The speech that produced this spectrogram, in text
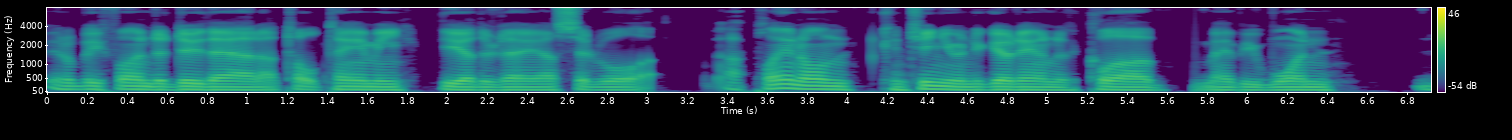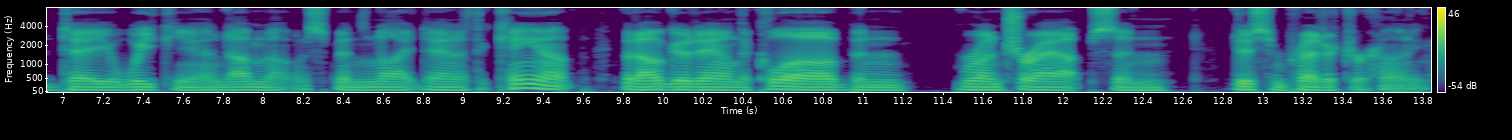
it'll be fun to do that. I told Tammy the other day, I said, well, I plan on continuing to go down to the club maybe one day a weekend. I'm not going to spend the night down at the camp, but I'll go down to the club and run traps and do some predator hunting.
